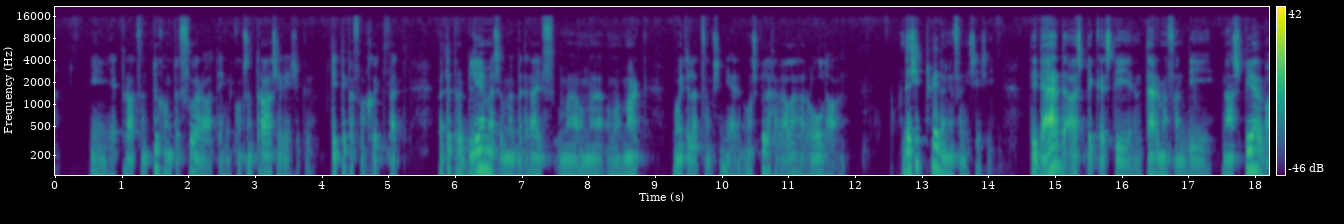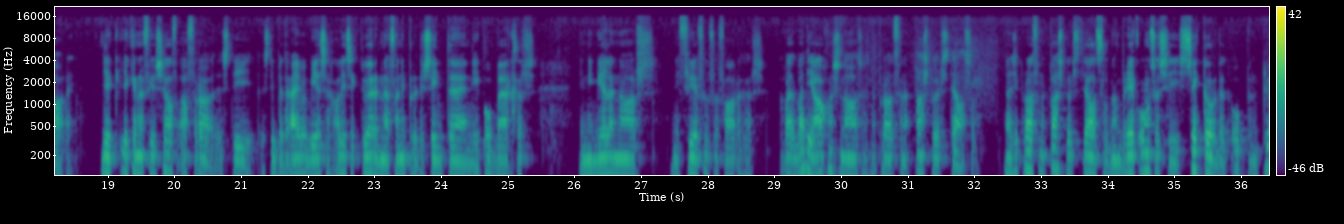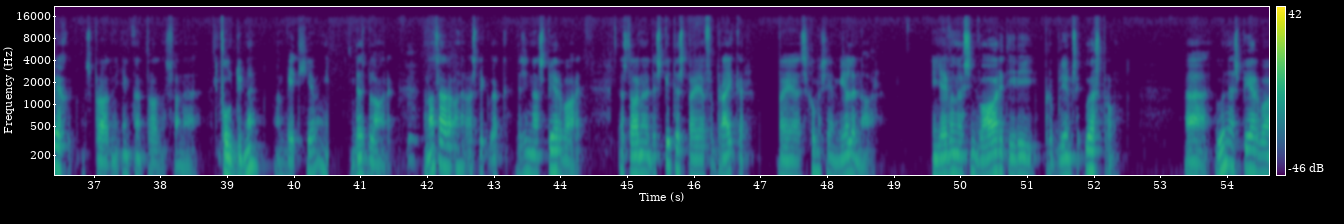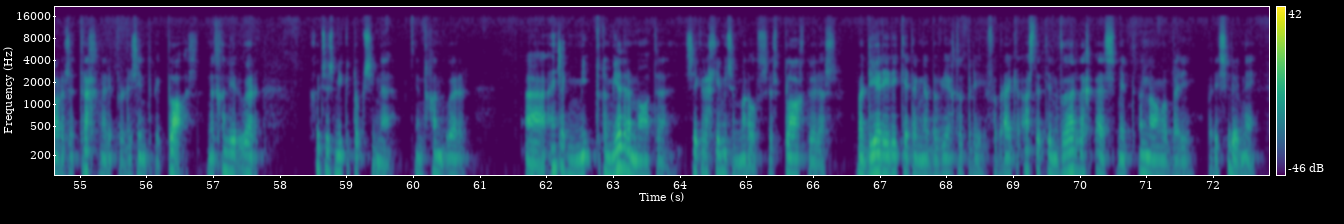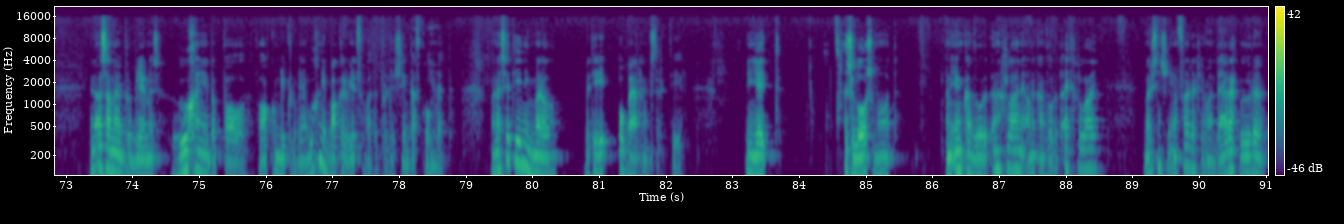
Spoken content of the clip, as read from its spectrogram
en jy praat van toegang tot voorraad en konsentrasierisiko. Die tipe van goed wat wat 'n probleem is om 'n bedryf om 'n om 'n om 'n mark mooi te laat funksioneer en ons speel 'n geweldige rol daarin. Dis die twee dinge van die sessie. Die derde aspek is die in terme van die naspeurbaarheid jy jy kan nou vir jouself afvra is die is die bedrywe besig al die sektore nou van die produsente en die opbergers en die meelenaars en die veevoervervaardigers wat wat jaag ons na as ons nou praat van 'n paspoortstelsel? Nou as jy praat van 'n paspoortstelsel dan breek ons as die sektor dit op in twee goed. Ons praat aan die een kant praat ons van 'n voldoening aan wetgewing en dis belangrik. Maar dan is daar 'n ander aspek ook dis die naspeurbaarheid. As daar nou 'n dispuut is by 'n verbruiker by 'n kom ons sê 'n meelenaar en jy wil nou sien waar het hierdie probleem se oorsprong. Uh hoe naspeurbaar is dit terug na die produsent op die plaas? En dit gaan hier oor goed soos mikotoksine en gaan oor uh eintlik tot 'n meerdere mate sekere chemiese middels soos plaagdoders wat deur hierdie ketting nou beweeg tot by die verbruiker as dit teenwoordig is met inname by die by die silo, nê. Nee. En as dan nou 'n probleem is, hoe gaan jy bepaal waar kom die probleem? Hoe gaan die bakker weet van watter produsent af kom dit? Maar nou sit jy in die middel met hierdie opbergingsstruktuur. En jy het is losmaat. Aan die een kant word dit ingelaai en aan die ander kant word dit uitgelaai. Maar dit is nie so eenvoudig nie want 30 boere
